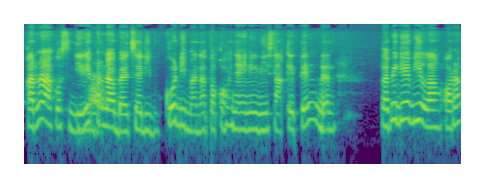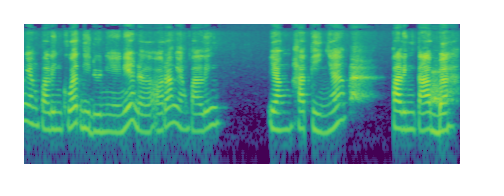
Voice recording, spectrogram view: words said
Karena aku sendiri hmm. pernah baca di buku di mana tokohnya ini disakitin dan tapi dia bilang orang yang paling kuat di dunia ini adalah orang yang paling yang hatinya paling tabah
